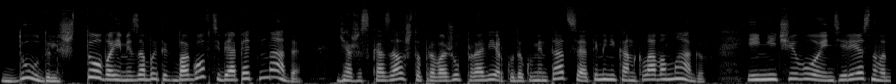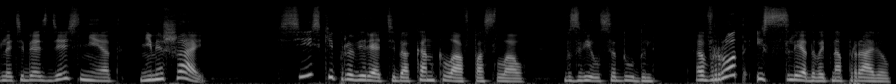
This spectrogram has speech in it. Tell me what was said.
«Дудль, что во имя забытых богов тебе опять надо? Я же сказал, что провожу проверку документации от имени конклава магов, и ничего интересного для тебя здесь нет. Не мешай!» «Сиськи проверять тебя конклав послал», — взвился Дудль. «В рот исследовать направил.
